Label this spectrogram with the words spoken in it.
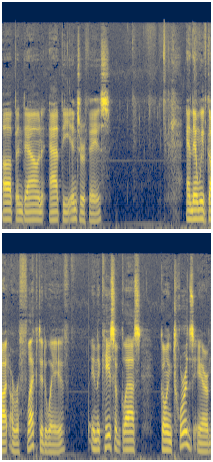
up and down at the interface. And then we've got a reflected wave. In the case of glass, going towards air,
